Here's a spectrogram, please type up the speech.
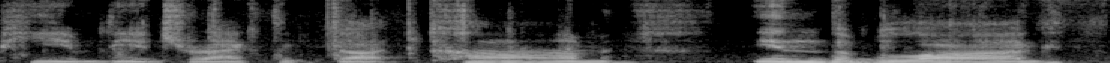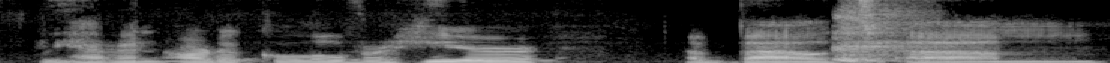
pmdinteractive.com. In the blog, we have an article over here about um,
